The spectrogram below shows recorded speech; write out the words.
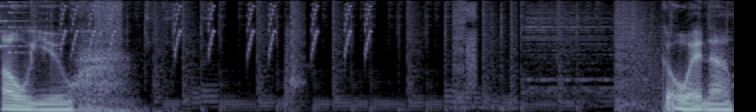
Oh you. Go away now.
